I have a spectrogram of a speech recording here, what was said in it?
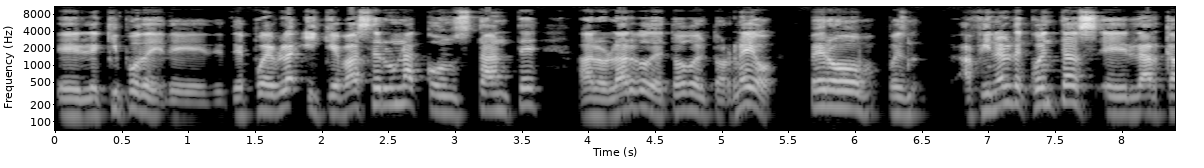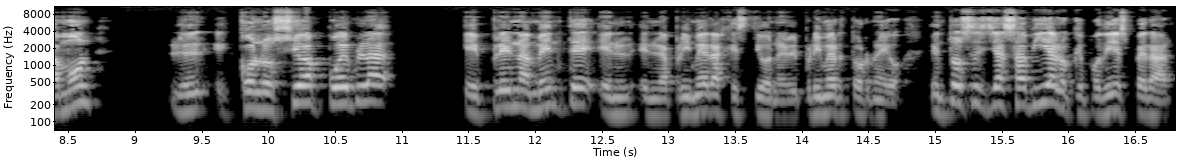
el equipo de, de, de, Puebla y que va a ser una constante a lo largo de todo el torneo. Pero pues a final de cuentas, el Arcamón conoció a Puebla eh, plenamente en, la primera gestión, en el primer torneo. Entonces ya sabía lo que podía esperar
